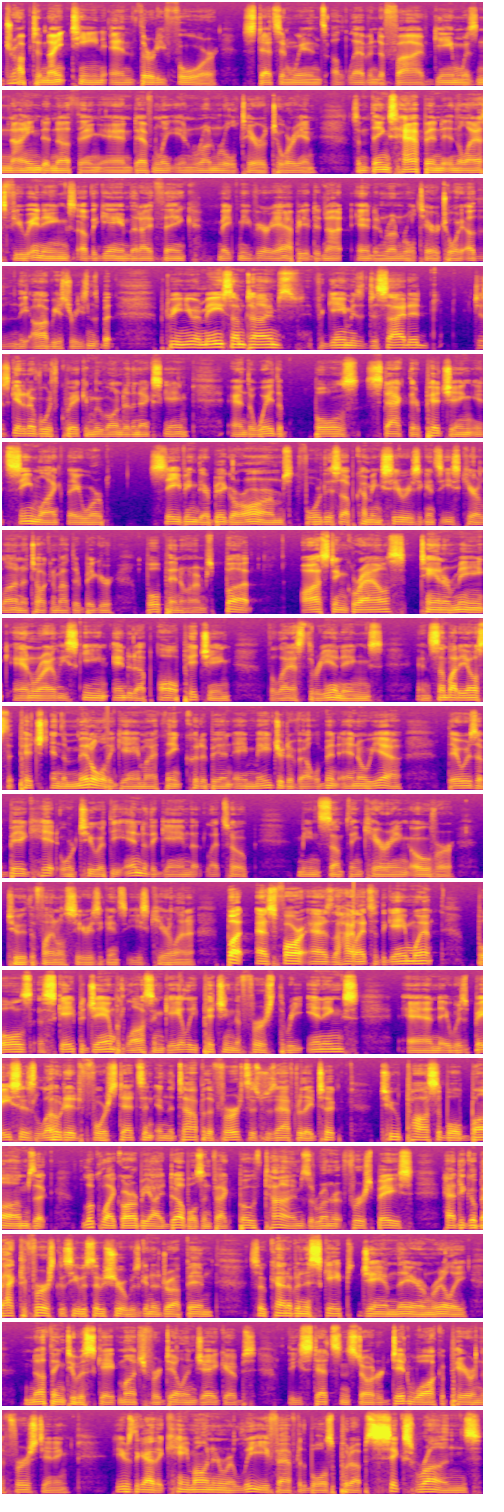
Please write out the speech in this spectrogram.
dropped to 19 and 34. Stetson wins 11 to 5. Game was 9 to nothing and definitely in run rule territory and some things happened in the last few innings of the game that I think make me very happy it did not end in run rule territory other than the obvious reasons, but between you and me sometimes if a game is decided just get it over with quick and move on to the next game. And the way the Bulls stacked their pitching, it seemed like they were saving their bigger arms for this upcoming series against East Carolina, talking about their bigger bullpen arms. But Austin Grouse, Tanner Mink, and Riley Skeen ended up all pitching the last three innings. And somebody else that pitched in the middle of the game, I think, could have been a major development. And oh, yeah, there was a big hit or two at the end of the game that let's hope means something carrying over to the final series against East Carolina. But as far as the highlights of the game went, Bulls escaped a jam with Lawson Gailey pitching the first three innings, and it was bases loaded for Stetson in the top of the first. This was after they took two possible bombs that looked like RBI doubles. In fact, both times the runner at first base had to go back to first because he was so sure it was going to drop in. So, kind of an escaped jam there, and really nothing to escape much for Dylan Jacobs. The Stetson starter did walk a pair in the first inning. He was the guy that came on in relief after the Bulls put up six runs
